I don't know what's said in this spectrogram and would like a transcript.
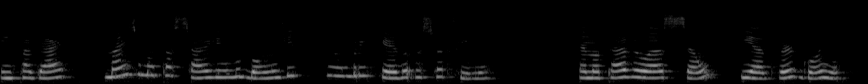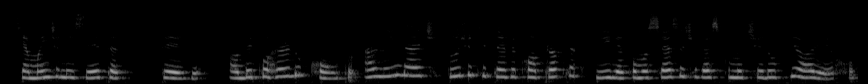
em pagar mais uma passagem no bonde e um brinquedo à sua filha. É notável a ação e a vergonha que a mãe de Liseta teve ao decorrer do conto, além da atitude que teve com a própria filha, como se essa tivesse cometido o pior erro.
